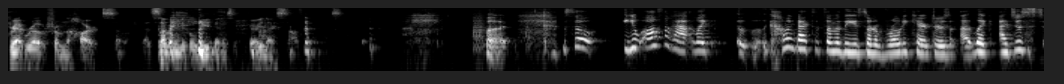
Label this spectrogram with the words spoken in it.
Brett wrote from the heart. So that's something to believe in. It's a very nice song. but so you also have like uh, coming back to some of these sort of roadie characters uh, like i just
